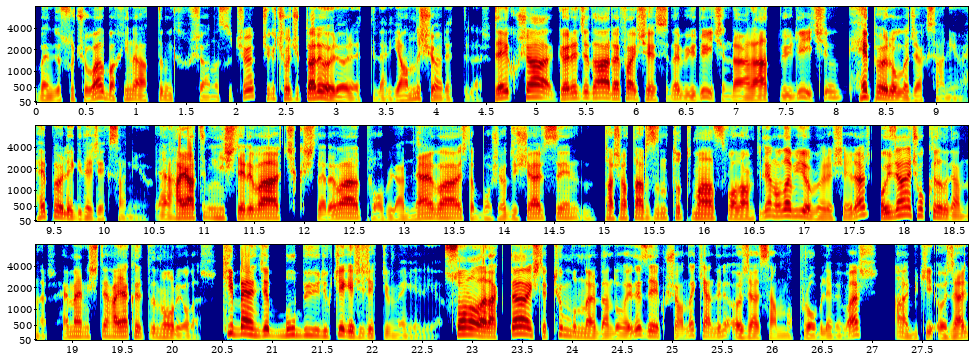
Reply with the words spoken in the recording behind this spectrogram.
bence suçu var. Bak yine attım X kuşağının suçu. Çünkü çocukları öyle öğrettiler. Yanlış öğrettiler. Z kuşağı görece daha refah içerisinde büyüdüğü için, daha rahat büyüdüğü için hep öyle olacak sanıyor. Hep öyle gidecek sanıyor. Yani hayatın inişleri var, çıkışları var, problemler var. İşte boşa düşersin, taş atarsın tutmaz falan filan olabiliyor böyle şeyler. O yüzden de çok kırılganlar. Hemen işte hayal kırıklığına uğruyorlar. Ki bence bu büyüdükçe geçecek gibime geliyor. Son olarak da işte tüm bunlardan dolayı da Z kuşağında kendini özel sanma problemi var. Halbuki özel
